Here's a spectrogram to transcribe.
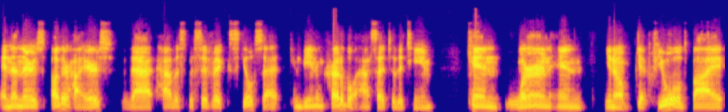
And then there's other hires that have a specific skill set, can be an incredible asset to the team, can learn and, you know, get fueled by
